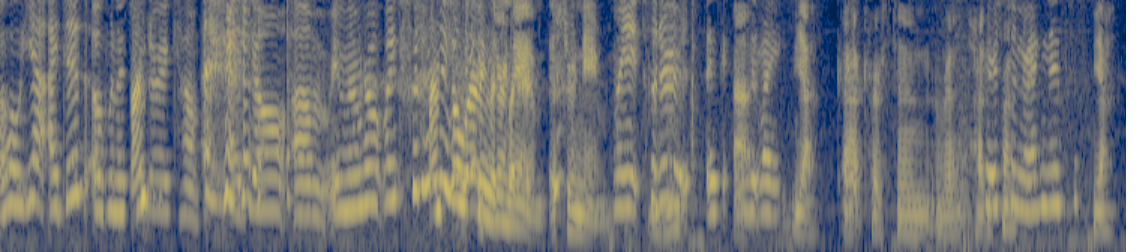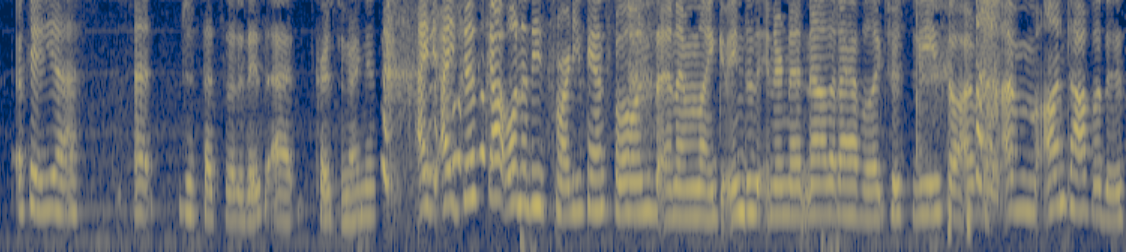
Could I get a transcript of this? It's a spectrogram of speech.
Oh yeah, I did open a Twitter account. I don't um, remember what my Twitter I'm name still is. learning It's the her Twitter. name. It's her name. My Twitter is, is Uh, it my yeah. Uh, Kirsten, Re- how do you Kirsten pronounce? Regnitz? Yeah. Okay, yeah. At just that's what it is at Kirsten Regnitz. I, I just got one of these Smarty Pants phones, and I'm like into the internet now that I have electricity. So I'm I'm on top of this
